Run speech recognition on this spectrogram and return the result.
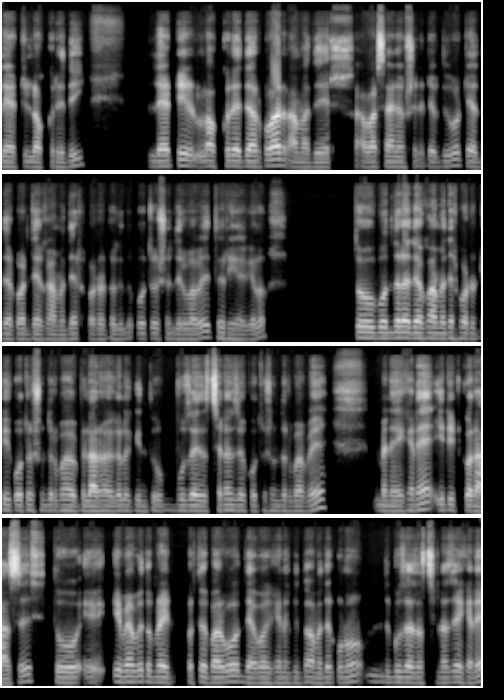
লেয়ারটি লক করে দেই। লেয়ারটি লক করে দেওয়ার পর আমাদের আবার সাইন অপশনে ট্যাপ দেবো ট্যাপ দেওয়ার পর দেখো আমাদের ফটোটা কিন্তু কত সুন্দরভাবে তৈরি হয়ে গেল। তো বন্ধুরা দেখো আমাদের ফটোটি কত সুন্দরভাবে ব্লার হয়ে গেল, কিন্তু বোঝা যাচ্ছে না যে কত সুন্দরভাবে মানে এখানে এডিট করা আছে। তো এভাবে তোমরা এডিট করতে পারব। দেখো এখানে কিন্তু আমাদের কোনো বোঝা যাচ্ছে না যে এখানে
